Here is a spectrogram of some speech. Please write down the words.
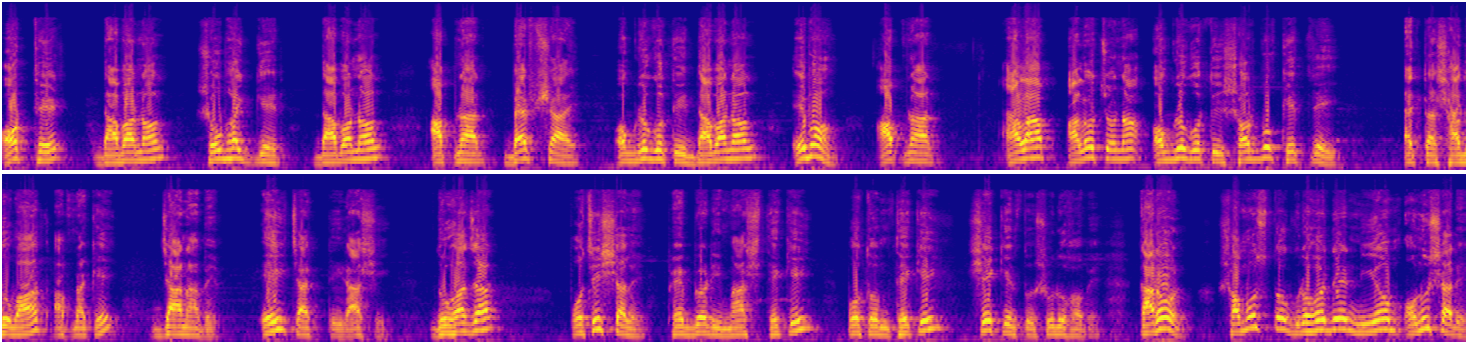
অর্থের দাবানল, সৌভাগ্যের দাবানল, আপনার ব্যবসায় অগ্রগতির দাবানল এবং আপনার আলাপ, আলোচনা, অগ্রগতির সর্বক্ষেত্রেই একটা সাধুবাদ আপনাকে জানাবে। এই চারটি রাশি দু পঁচিশ সালে ফেব্রুয়ারি মাস থেকেই, প্রথম থেকেই সে কিন্তু শুরু হবে। কারণ সমস্ত গ্রহদের নিয়ম অনুসারে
